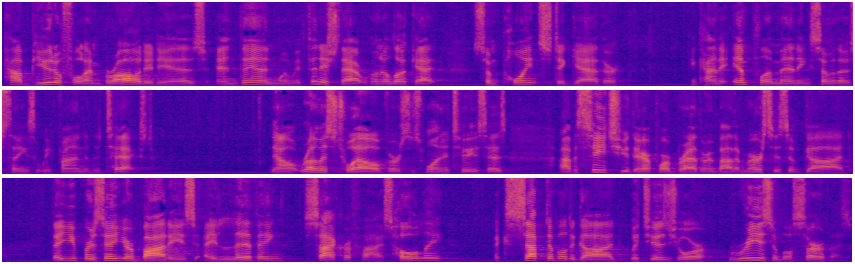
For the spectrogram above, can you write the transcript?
how beautiful and broad it is. And then when we finish that, we're going to look at some points together and kind of implementing some of those things that we find in the text. Now, Romans 12, verses 1 and 2, he says, I beseech you, therefore, brethren, by the mercies of God, that you present your bodies a living sacrifice, holy, acceptable to God, which is your reasonable service.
